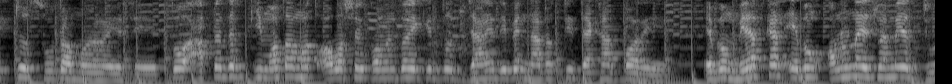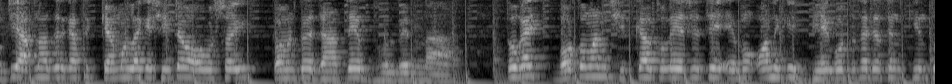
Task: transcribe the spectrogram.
একটু ছোট মনে হয়েছে। তো আপনাদের কি মতামত অবশ্যই কমেন্ট করে কিন্তু জানিয়ে দিবেন নাটকটি দেখার পরে। এবং মিরাজ খান এবং অনন্যা ইসলামের জুটি আপনাদের কাছে কেমন লাগে সেটাও অবশ্যই কমেন্ট করে জানাতে ভুলবেন না। তো গাইস বর্তমান শীতকাল চলে এসেছে এবং অনেকে বিয়ে করতে চাইতেছেন কিন্তু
